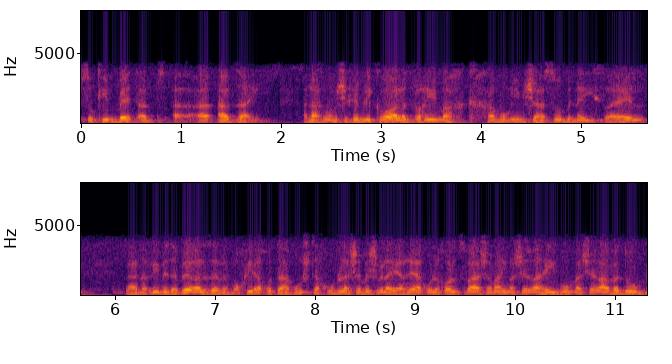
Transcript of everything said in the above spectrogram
פסוקים ב' עד ז'. אנחנו ממשיכים לקרוא על הדברים החמורים שעשו בני ישראל, והנביא מדבר על זה ומוכיח אותם, ושתחום לשמש ולירח ולכל צבא השמיים אשר אהבום ואשר עבדום,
